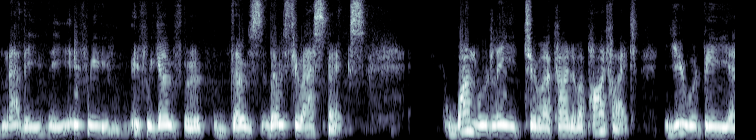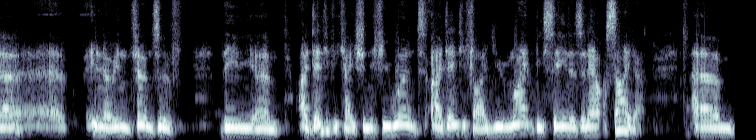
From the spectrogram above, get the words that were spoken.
Matt, the, the, if we if we go for those those two aspects, one would lead to a kind of apartheid. You would be, uh, you know, in terms of the um, identification. If you weren't identified, you might be seen as an outsider. Um,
